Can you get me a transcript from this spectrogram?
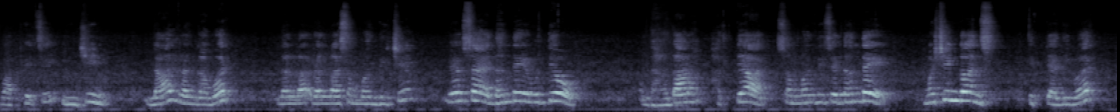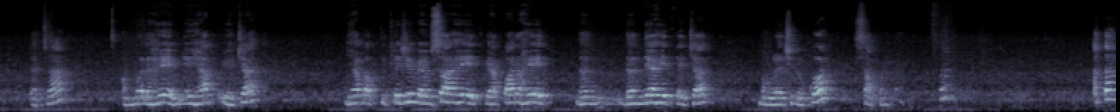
वाफेचे इंजिन लाल रंगावर रंगा रंगासंबंधीचे व्यवसाय धंदे उद्योग धारदार हत्यार संबंधीचे धंदे मशीन गन्स इत्यादीवर त्याचा अंमल आहे. म्हणजे ह्या ह्याच्या ह्या बाबतीतले जे व्यवसाय आहेत व्यापार आहेत धन धंदे आहेत त्याच्यात मंगळाची लोक सापडतात. आता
